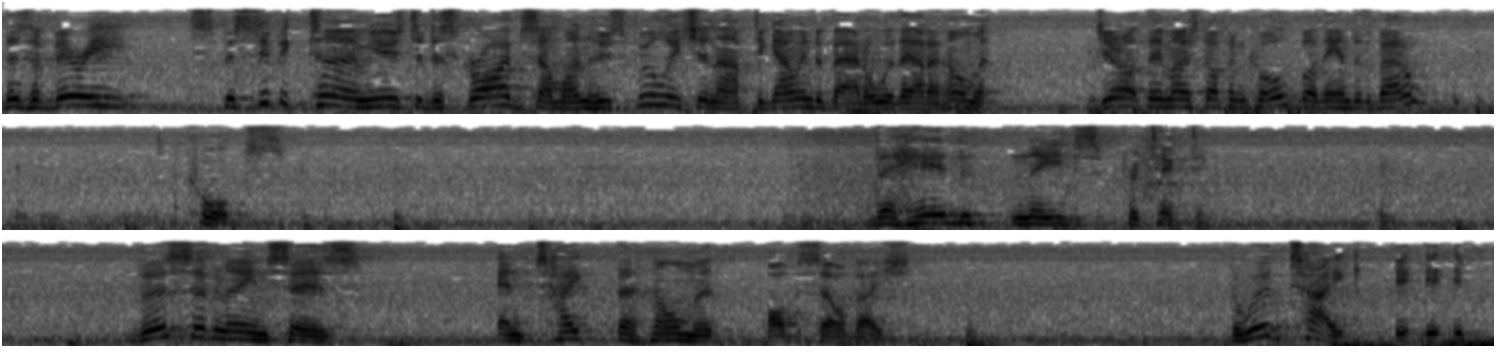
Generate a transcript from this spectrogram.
there's a very specific term used to describe someone who's foolish enough to go into battle without a helmet. Do you know what they're most often called by the end of the battle? A corpse. The head needs protecting. Verse 17 says, and take the helmet of salvation. The word take, it, it, it,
